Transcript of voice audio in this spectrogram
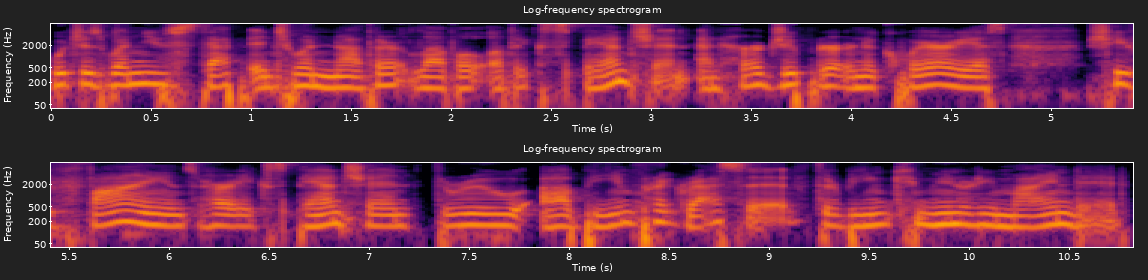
which is when you step into another level of expansion. And her Jupiter in Aquarius, she finds her expansion through uh, being progressive, through being community minded,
